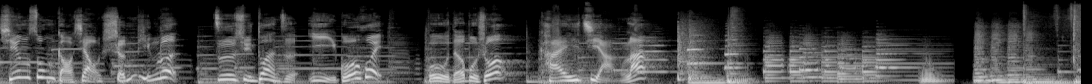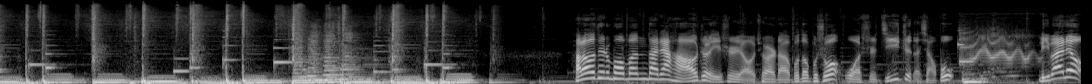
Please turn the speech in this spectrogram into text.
轻松搞笑神评论，资讯段子一锅烩。不得不说，开讲了。Hello，听众朋友们，大家好，这里是有趣的。不得不说，我是机智的小布。礼拜六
